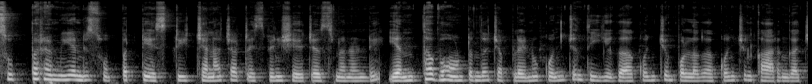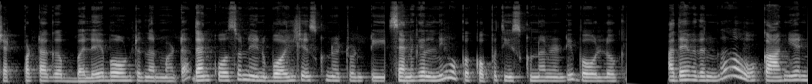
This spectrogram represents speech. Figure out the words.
Super yummy and super tasty chana chaat రెసిపీని షేర్ చేస్తున్నానండి. ఎంత బాగుంటుందో చెప్పలేను. కొంచెం తీయగా కొంచెం పుల్లగా కొంచెం కారంగా చట్పటాగా భలే బాగుంటుంది అనమాట దానికోసం నేను బాయిల్ చేసుకున్నటువంటి శనగల్ని ఒక కప్పు తీసుకున్నానండి బౌల్లోకి. అదే విధంగా ఒక ఆనియన్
